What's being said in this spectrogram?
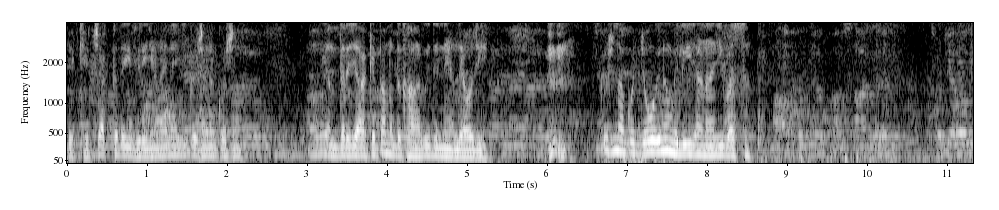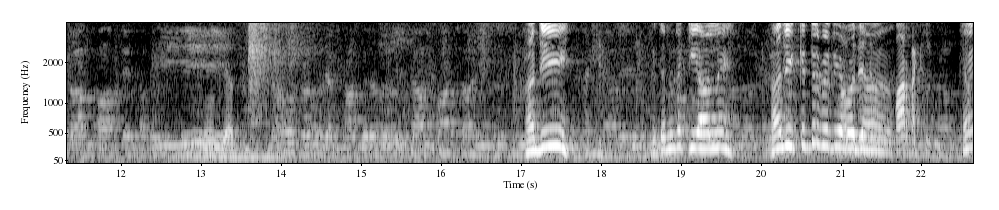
ਦੇਖਿਓ, ਚੱਕਦੇ ਹੀ ਫਿਰੀ ਜਾਣਾ ਨੇ ਜੀ, ਕੁਛ ਨਾ ਕੁਛ। ਅਸੀਂ ਅੰਦਰ ਜਾ ਕੇ ਤੁਹਾਨੂੰ ਦਿਖਾ ਵੀ ਦਿੰਨੇ ਆ ਲਿਆਓ ਜੀ। ਕੁਛ ਨਾ ਕੁਛ ਜੋ ਇਹਨੂੰ ਮਿਲੀ ਜਾਣਾ ਜੀ, ਬਸ। ਹੋ ਗਿਆ। ਹਾਂਜੀ। ਕਿਤਨੂੰ ਤੇ ਕੀ ਹਾਲ ਨੇ? ਹਾਂਜੀ ਕਿੱਧਰ ਫਿਰਦੀ ਆ ਫੌਜਾਂ ਬਾਹਰ ਬੈਠ ਹੈ?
